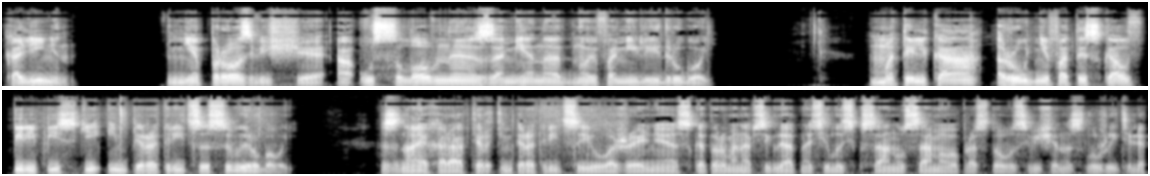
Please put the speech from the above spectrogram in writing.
Калинин — не прозвище, а условная замена одной фамилии другой. Мотылька Руднев отыскал в переписке императрицы с Вырубовой. Зная характер императрицы и уважение, с которым она всегда относилась к сану самого простого священнослужителя,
